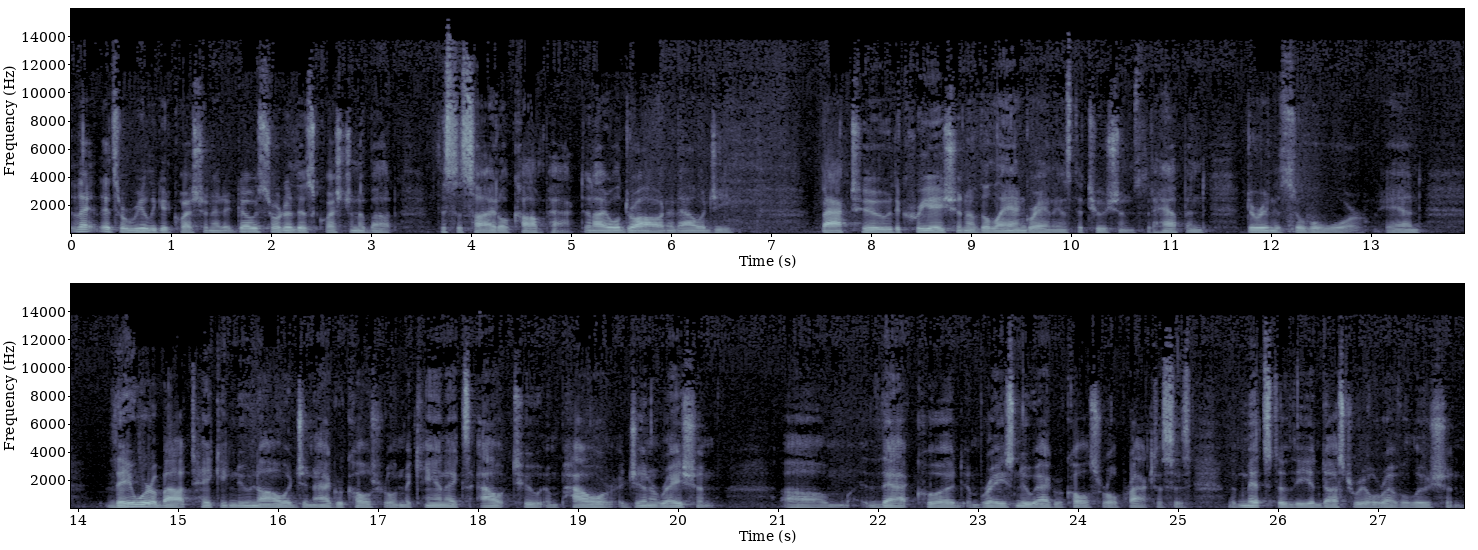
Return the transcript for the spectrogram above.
that, that's a really good question, and it goes sort of this question about the societal compact. And I will draw an analogy back to the creation of the land grant institutions that happened during the Civil War. And they were about taking new knowledge in agricultural and mechanics out to empower a generation um, that could embrace new agricultural practices in the midst of the Industrial Revolution.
